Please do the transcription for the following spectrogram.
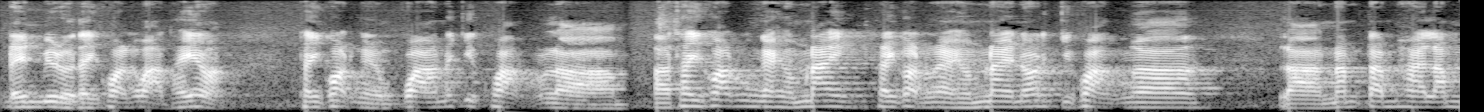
đến biểu đồ thanh khoản các bạn thấy không ạ? Thanh khoản ngày hôm qua nó chỉ khoảng là à, thanh khoản của ngày hôm nay. Thanh khoản ngày hôm nay nó chỉ khoảng à, là 525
